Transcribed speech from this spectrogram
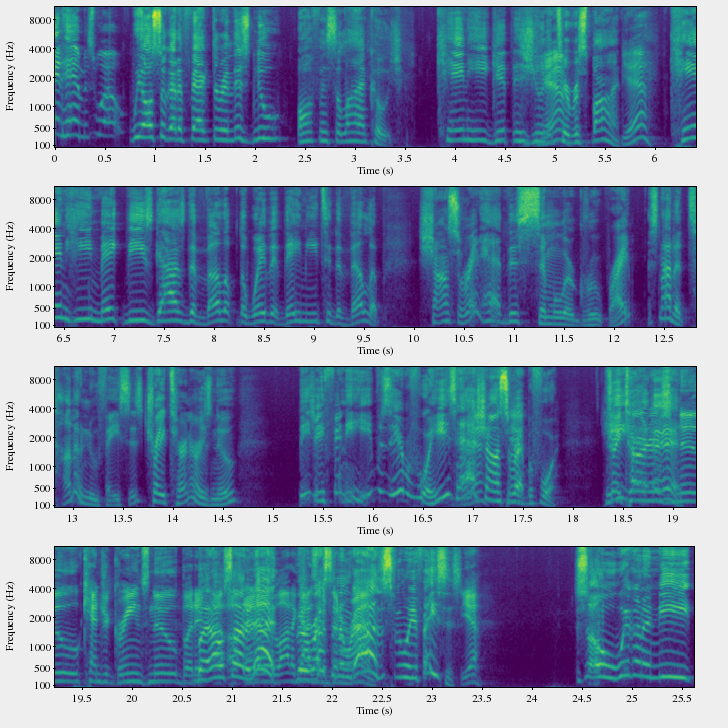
and him as well. we also got to factor in this new offensive line coach. Can he get this unit Yeah. to respond? Yeah. Can he make these guys develop the way that they need to develop? Shaun Sarrett had this similar group, right? It's not a ton of new faces. Trai Turner is new. BJ Finney, he was here before. He's had Yeah, Shaun Sarrett yeah. before. Trai He- Turner's yeah. new. Kendrick Green's new. But, But it, outside uh, of that, a lot of the guys rest of them around. guys is familiar faces. Yeah. So we're gonna need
